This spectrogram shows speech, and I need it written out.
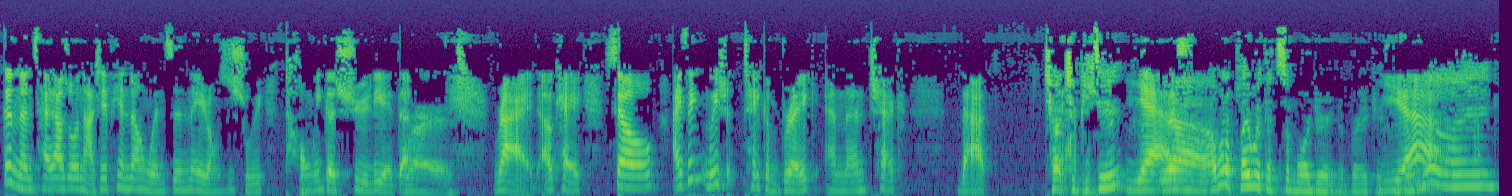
更能猜到说哪些片段文字内容是属于同一个序列的。 Right. Right. Okay. So I think we should take a break and then check that. ChatGPT? Yes. Yeah, I want to play with it some more during the break if Yeah. you don't mind.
